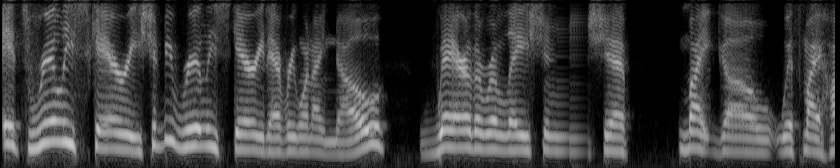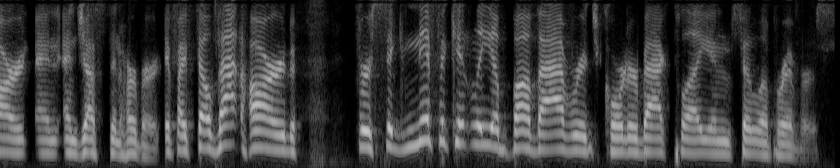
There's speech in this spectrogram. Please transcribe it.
it's really scary. Should be really scary to everyone I know where the relationship might go with my heart and and Justin Herbert. If I fell that hard for significantly above average quarterback play in Philip Rivers.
